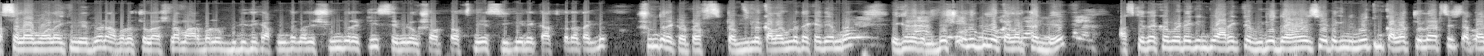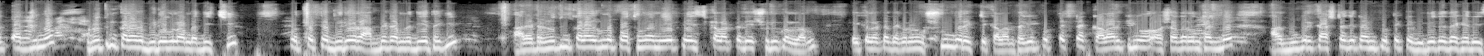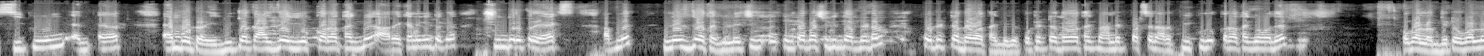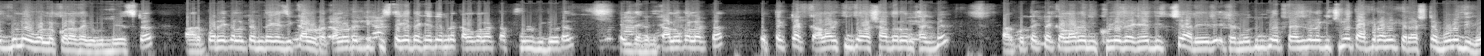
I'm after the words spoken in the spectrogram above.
আসসালামু আলাইকুম এভরিওয়ান, আবারও চলে আসলাম আরবান বিডি থেকে। আপনাদের মাঝে সুন্দর একটি সেমিলং শর্ট টপস নিয়ে সিকিনে কাজ করা থাকবে। সুন্দর একটা টপস টপসগুলো কালারগুলো দেখাই দিই আমরা। এখানে বেশ অনেকগুলো কালার থাকবে। আজকে দেখাবো, এটা কিন্তু আরেকটা ভিডিও দেওয়া হয়েছে। এটা কিন্তু নতুন কালার চলে আসছে তার জন্য নতুন কালারের ভিডিওগুলো আমরা দিচ্ছি। প্রত্যেকটা ভিডিওর আপডেট আমরা দিয়ে থাকি। আর এটা নতুন কালারগুলো প্রথমে আমি এই পেস্ট কালারটা দিয়ে শুরু করলাম। এই কালারটা দেখেন অনেক সুন্দর একটি কালার থাকবে। প্রত্যেকটা কালার কিন্তু অসাধারণ থাকবে। আর বুকের কাজটা যেটা আমি প্রত্যেকটা ভিডিওতে দেখা দিই সিকুইন এম্বোটারি দুটো কাজ দিয়ে ইয়োগ করা থাকবে। আর এখানে কিন্তু একটা সুন্দর করে এক্স আপনার লেস দেওয়া থাকবে। লেচি উল্টা পাশে কিন্তু আপনার পোটেটটা দেওয়া থাকবে। যে পোটেটটা দেওয়া থাকবে হান্ড্রেড পার্সেন্ট আর পিক করা থাকবে আমাদের ওভারলক যেটা ওভারলক বলে ওভারলক করা থাকবে ড্রেসটা আর পরের কালারটা আমি দেখাচ্ছি কালোটা। কালোটা ডিপিস থেকে দেখাই দিই আমরা। কালো কালারটা ফুল ভিডিওটা এই দেখেন, কালো কালারটা প্রত্যেকটা কালার কিন্তু অসাধারণ থাকবে। আর প্রত্যেকটা কালার আমি খুলে দেখাই দিচ্ছি, আর এটা নতুন করে প্রাইসগুলো কিছু নেই, তারপর আমি প্রাইসটা বলে দিব।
